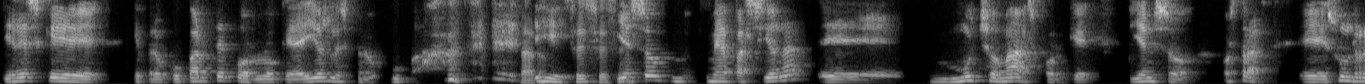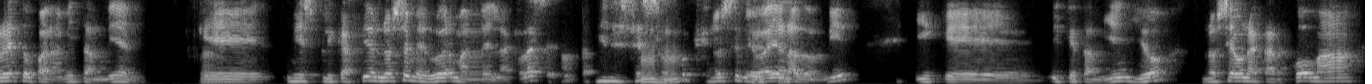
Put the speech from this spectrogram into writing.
tienes que, preocuparte por lo que a ellos les preocupa. y, eso me apasiona eh, mucho más porque pienso, ostras, eh, es un reto para mí también que mi explicación no se me duerman en la clase, ¿no? También es eso, que no se me vayan a dormir y que, y que también yo no sea una carcoma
